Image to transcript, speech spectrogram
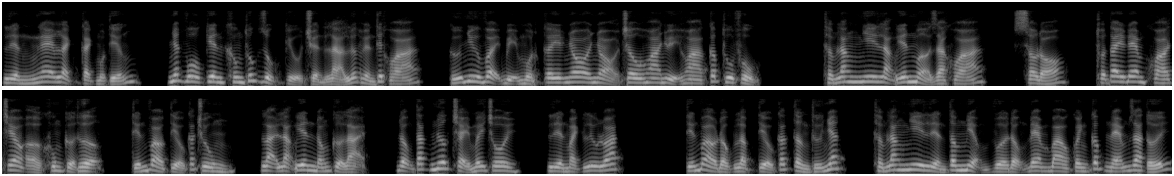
liền nghe lệch cạch một tiếng, nhất vô kiên không thúc giục cửu chuyển là lướt huyền thiết hóa cứ như vậy bị một cây nho nhỏ châu hoa nhụy hoa cấp thu phục. Thẩm Lăng Nhi lặng yên mở ra khóa, sau đó, thuận tay đem khóa treo ở khung cửa thượng, tiến vào tiểu các trung, lại lặng yên đóng cửa lại, động tác nước chảy mây trôi, liền mạch lưu loát. Tiến vào độc lập tiểu các tầng thứ nhất, Thẩm Lăng Nhi liền tâm niệm vừa động đem bao quanh cấp ném ra tới,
